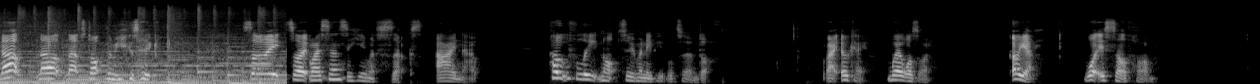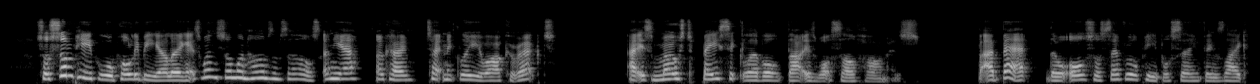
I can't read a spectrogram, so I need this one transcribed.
No, no, no, stop the music. Sorry, sorry, my sense of humour sucks. I know. Hopefully, not too many people turned off. Right, okay, where was I? Oh, yeah, what is self harm? So some people will probably be yelling, it's when someone harms themselves. And yeah, okay, technically you are correct. At its most basic level, that is what self harm is. But I bet there were also several people saying things like,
